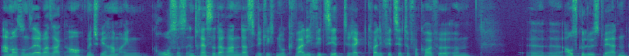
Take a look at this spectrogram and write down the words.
Amazon selber sagt auch, Mensch, wir haben ein großes Interesse daran, dass wirklich nur qualifiziert, direkt qualifizierte Verkäufe ähm, äh, äh ausgelöst werden.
